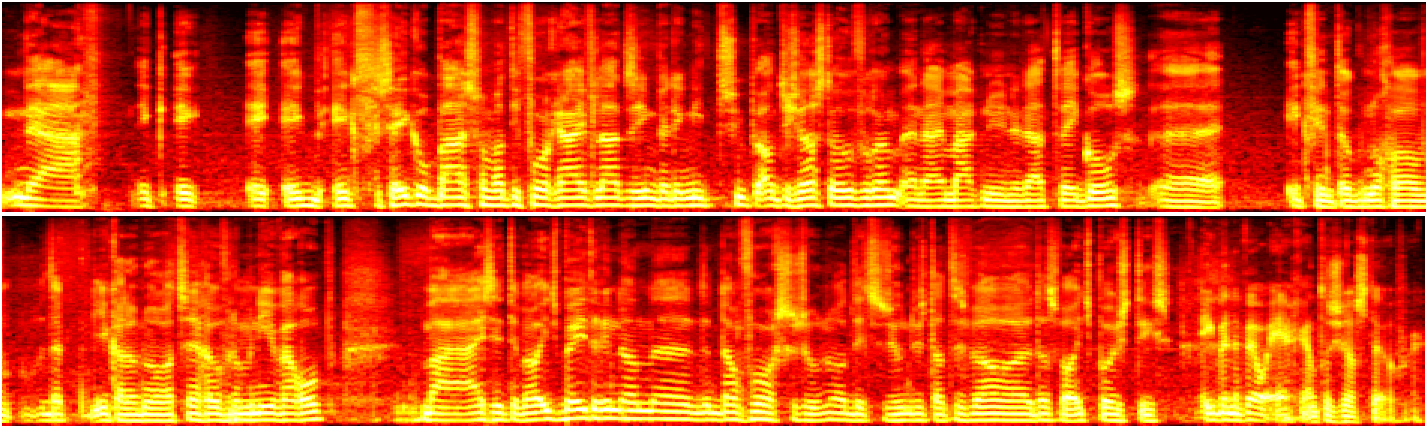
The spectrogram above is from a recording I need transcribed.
Ja, ik, ik, ik, ik, ik, zeker op basis van wat hij vorig jaar heeft laten zien, ben ik niet super enthousiast over hem. En hij maakt nu inderdaad twee goals. Uh, ik vind ook nog wel. Dat, je kan ook nog wat zeggen over de manier waarop. Maar hij zit er wel iets beter in dan, uh, dan vorig seizoen, of dit seizoen. Dus dat is, wel, uh, dat is wel iets positiefs. Ik ben er wel erg enthousiast over.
